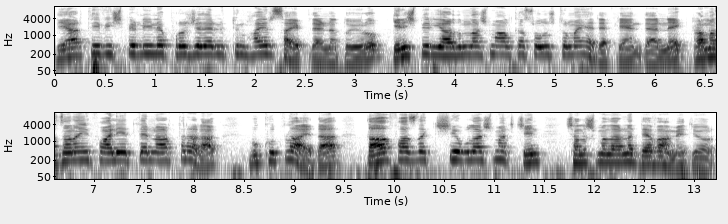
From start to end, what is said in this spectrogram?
Diğer TV işbirliğiyle projelerini tüm hayır sahiplerine duyurup geniş bir yardımlaşma halkası oluşturmayı hedefleyen dernek, Ramazan ayı faaliyetlerini artırarak bu kutlu ayda daha fazla kişiye ulaşmak için çalışmalarına devam ediyor.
